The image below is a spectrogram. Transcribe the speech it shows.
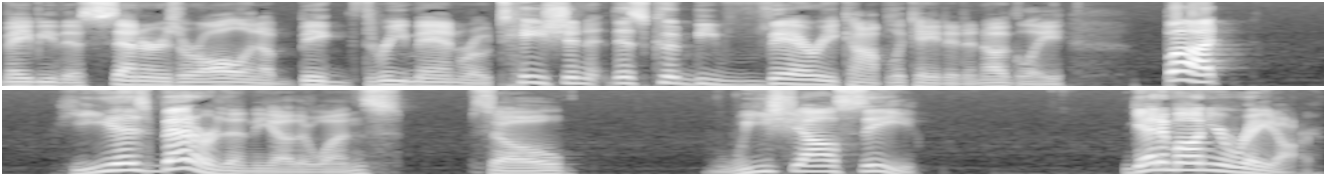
Maybe the centers are all in a big three man rotation. This could be very complicated and ugly, but he is better than the other ones. So we shall see. Get him on your radar.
